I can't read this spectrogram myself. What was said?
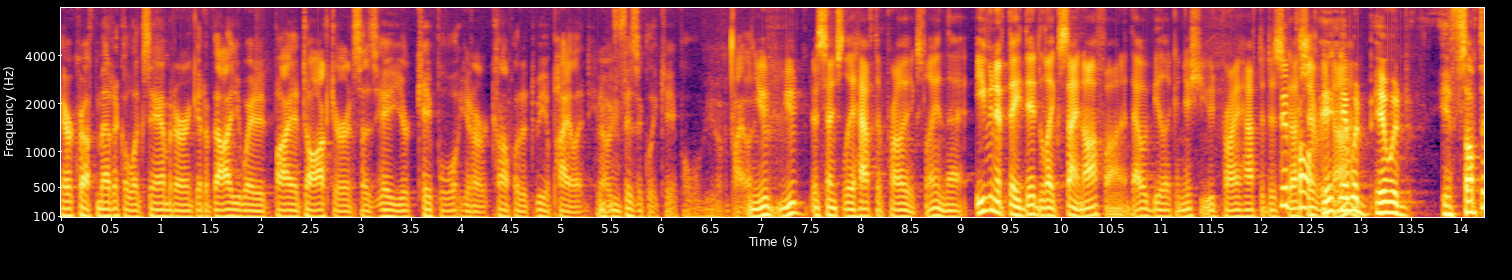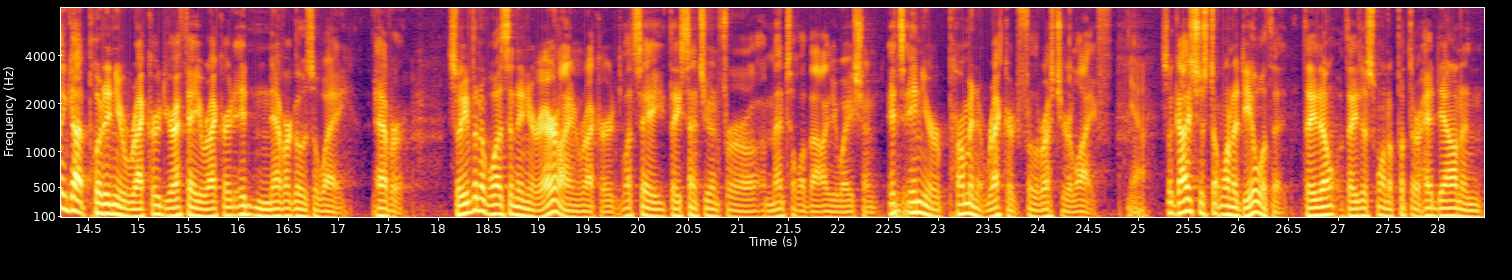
aircraft medical examiner and get evaluated by a doctor and says, hey, you're capable, you know, competent to be a pilot. You know, you're mm-hmm. physically capable of being a pilot. And you you essentially have to probably explain that. Even if they did like sign off on it, that would be like an issue you'd probably have to discuss prob- every it- time. it would it would if something got put in your record, your FAA record, it never goes away ever. So even if it wasn't in your airline record, let's say they sent you in for a, a mental evaluation, it's in your permanent record for the rest of your life. Mm-hmm. Yeah. So guys just don't want to deal with it. They don't. They just want to put their head down and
